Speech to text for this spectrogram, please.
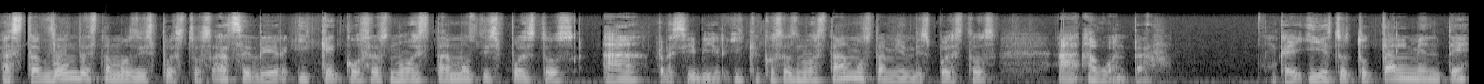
hasta dónde estamos dispuestos a ceder y qué cosas no estamos dispuestos a recibir y qué cosas no estamos también dispuestos a aguantar. Y esto es totalmente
